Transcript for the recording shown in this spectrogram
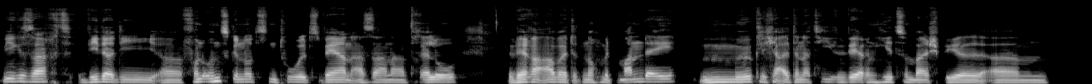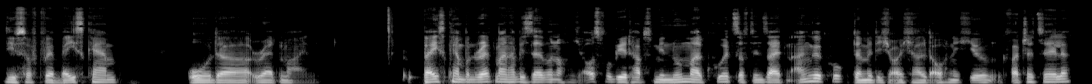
wie gesagt, wieder die äh, von uns genutzten Tools wären Asana, Trello. Vera arbeitet noch mit Monday. Mögliche Alternativen wären hier zum Beispiel ähm, die Software Basecamp oder Redmine. Basecamp und Redmine habe ich selber noch nicht ausprobiert, habe es mir nur mal kurz auf den Seiten angeguckt, damit ich euch halt auch nicht irgendeinen Quatsch erzähle.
